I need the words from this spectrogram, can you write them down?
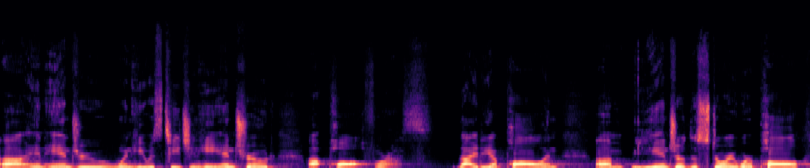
uh, and andrew when he was teaching he introed uh, paul for us the idea of Paul, and um, he introed the story where Paul,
